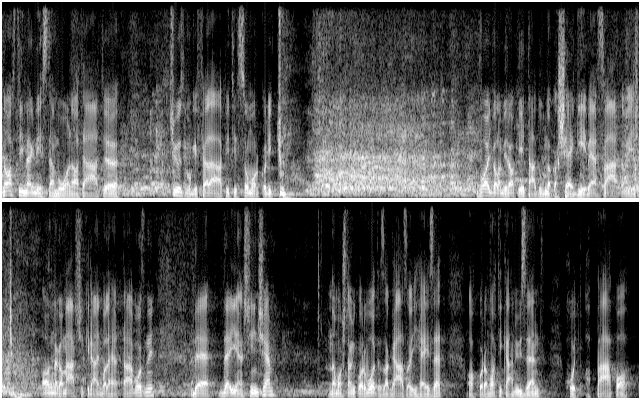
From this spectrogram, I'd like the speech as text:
Na azt így megnéztem volna, tehát Csőzbogi feláll, picit szomorkodik, tyú. Vagy valami rakétát dugnak a seggébe, ezt vártam, és tyú, meg a másik irányba lehet távozni, de, de ilyen sincsen. Na most, amikor volt ez a gázai helyzet, akkor a Vatikán üzent, hogy a pápa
